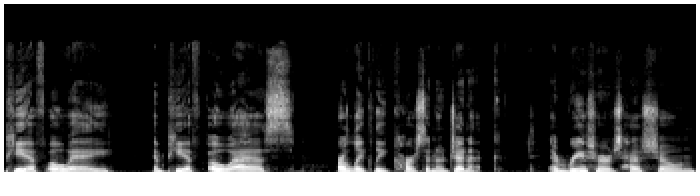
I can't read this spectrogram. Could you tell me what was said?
PFOA and PFOS, are likely carcinogenic, and research has shown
